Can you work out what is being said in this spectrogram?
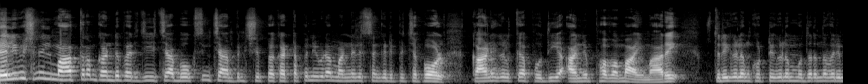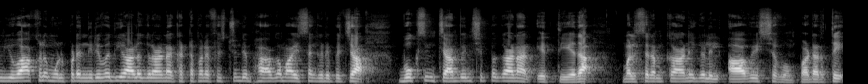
ടെലിവിഷനിൽ മാത്രം കണ്ടു പരിചയിച്ച ബോക്സിംഗ് ചാമ്പ്യൻഷിപ്പ് കട്ടപ്പനയുടെ മണ്ണിൽ സംഘടിപ്പിച്ചപ്പോൾ കാണികൾക്ക് പുതിയ അനുഭവമായി മാറി. സ്ത്രീകളും കുട്ടികളും മുതിർന്നവരും യുവാക്കളും ഉൾപ്പെടെ നിരവധി ആളുകളാണ് കട്ടപ്പന ഫെസ്റ്റിന്റെ ഭാഗമായി സംഘടിപ്പിച്ച ബോക്സിംഗ് ചാമ്പ്യൻഷിപ്പ് കാണാൻ എത്തിയത്. മത്സരം കാണികളിൽ ആവേശവും പടർത്തി.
